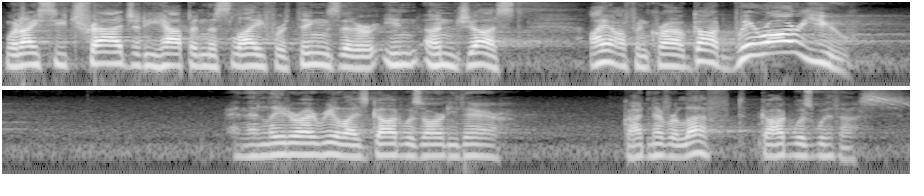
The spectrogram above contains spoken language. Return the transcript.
When I see tragedy happen in this life or things that are in, unjust, I often cry out, God, where are you? And then later I realized God was already there. God never left, God was with us.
